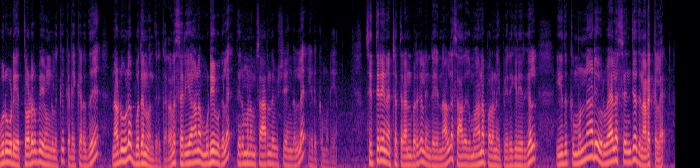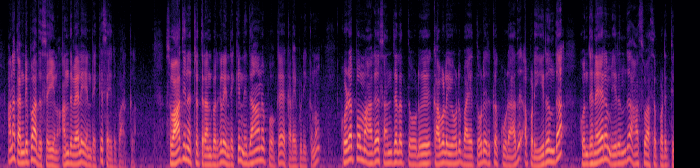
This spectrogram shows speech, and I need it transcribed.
குருவுடைய தொடர்பு இவங்களுக்கு கிடைக்கிறது. நடுவில் புதன் வந்திருக்கார். அதனால் சரியான முடிவுகளை திருமணம் சார்ந்த விஷயங்களில் எடுக்க முடியும். சித்திரை நட்சத்திர அன்பர்கள் இன்றைய நாளில் சாதகமான பலனை பெறுகிறீர்கள். இதுக்கு முன்னாடி ஒரு வேலை செஞ்சு அது நடக்கலை. ஆனால் கண்டிப்பாக அதை செய்யணும். அந்த வேலையை இன்றைக்கு செய்து பார்க்கலாம். சுவாதி நட்சத்திர அன்பர்கள் இன்றைக்கு நிதான போக்கை கடைபிடிக்கணும். குழப்பமாக சஞ்சலத்தோடு கவலையோடு பயத்தோடு இருக்கக்கூடாது. அப்படி இருந்தால் கொஞ்ச நேரம் இருந்து ஆசுவாசப்படுத்தி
